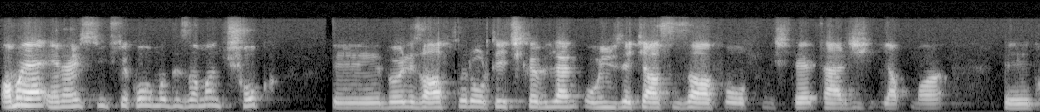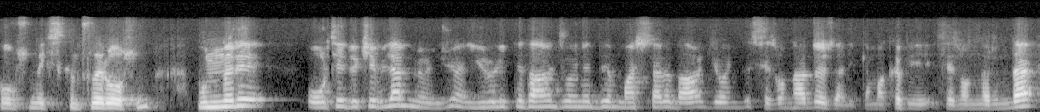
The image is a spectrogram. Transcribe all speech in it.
Ama ya enerjisi yüksek olmadığı zaman çok e, böyle zaafları ortaya çıkabilen oyun zekası zaafı olsun işte tercih yapma e, konusundaki sıkıntıları olsun. Bunları ortaya dökebilen bir oyuncu. Yani Euroleague'de daha önce oynadığı maçlarda daha önce oynadığı sezonlarda özellikle Maccabi sezonlarında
